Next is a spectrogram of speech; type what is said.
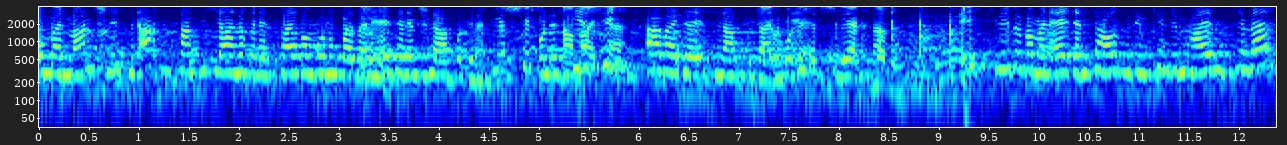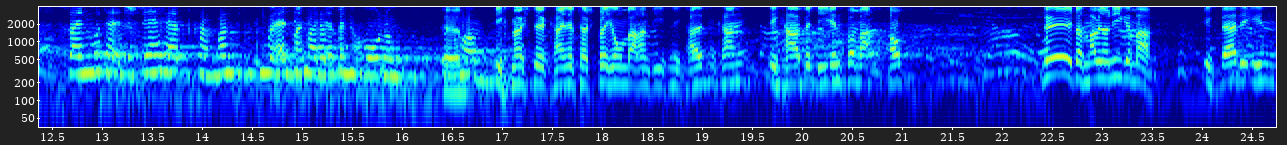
und mein Mann schläft mit 28 Jahren noch in der Zweiraumwohnung bei seinen Eltern im Schlafzimmer. Und ist vier Schichtarbeiter. Und ist vier Schichtarbeiter im Nachhinein. Und deine Mutter ist schwer krank. Ich lebe bei meinen Eltern zu Hause mit dem Kind im halben Zimmer. Seine Mutter ist schwer herzkrank. Wann wird es nur endlich mal, dass wir eine Wohnung ähm, bekommen? ich möchte keine Versprechungen machen, die ich nicht halten kann. Ich habe die Information. Nee, das habe ich noch nie gemacht. Ich werde, Ihnen,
